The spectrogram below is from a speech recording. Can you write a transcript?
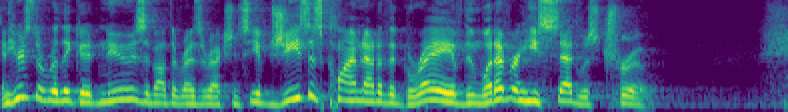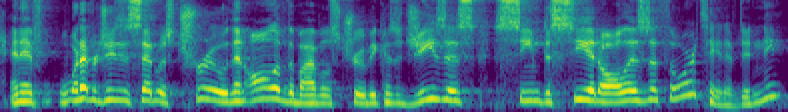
And here's the really good news about the resurrection. See, if Jesus climbed out of the grave, then whatever he said was true. And if whatever Jesus said was true, then all of the Bible is true because Jesus seemed to see it all as authoritative, didn't he?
